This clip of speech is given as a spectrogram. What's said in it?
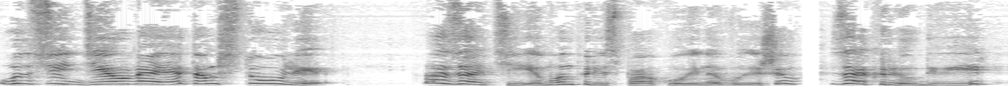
он сидел на этом стуле!» А затем он преспокойно вышел, закрыл дверь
